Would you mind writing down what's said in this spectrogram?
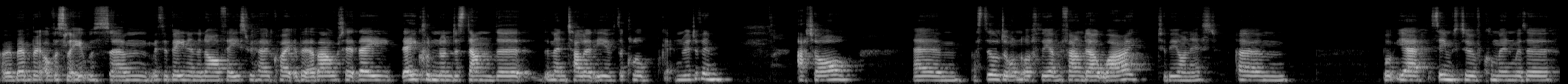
I remember it. Obviously, it was um, with it being in the northeast. We heard quite a bit about it. They they couldn't understand the the mentality of the club getting rid of him at all. Um, I still don't know if they ever found out why, to be honest. Um, but yeah, it seems to have come in with a,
